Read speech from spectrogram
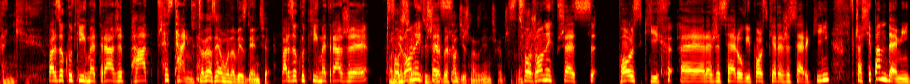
Thank you. bardzo krótkich metraży, pad, przestań, Teraz ja mu robię zdjęcie. bardzo krótkich metraży O Jezu, tworzonych ty źle przez, wychodzisz na przepraszam. stworzonych przez polskich e, reżyserów i polskie reżyserki w czasie pandemii.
